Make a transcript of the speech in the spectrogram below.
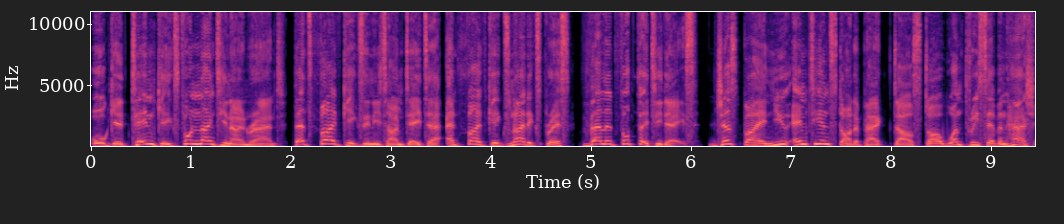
Or get 10 gigs for 99 Rand. That's 5 gigs anytime data and 5 gigs Night Express valid for 30 days. Just buy a new MTN starter pack, dial star 137 hash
